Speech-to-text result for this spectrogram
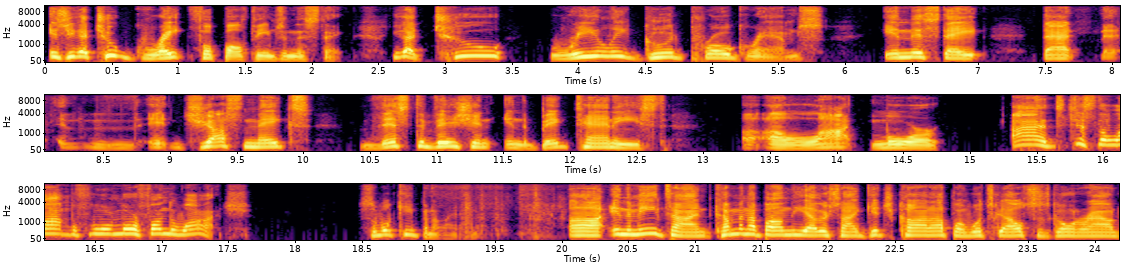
is you got two great football teams in this state. You got two really good programs in this state that eh, eh, it just makes this division in the Big Ten East a, a lot more. Uh, it's just a lot more, more fun to watch. So we'll keep an eye on it. Uh, in the meantime, coming up on the other side, get you caught up on what else is going around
